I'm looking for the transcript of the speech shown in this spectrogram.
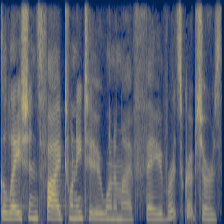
Galatians five twenty two, one of my favorite scriptures,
